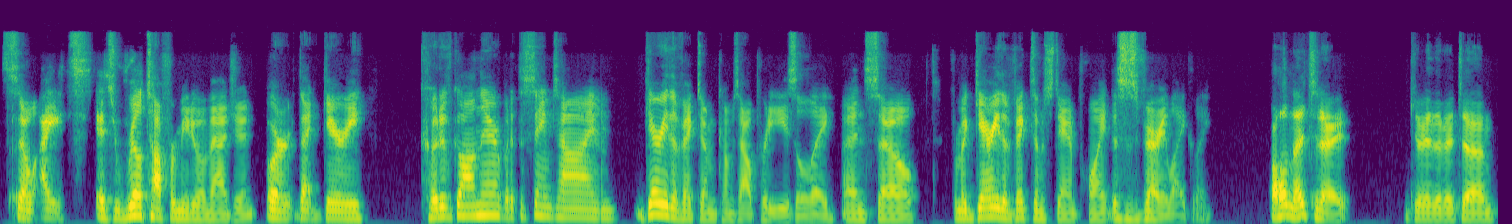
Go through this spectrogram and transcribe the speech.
so I, it's it's real tough for me to imagine, or that Gary could have gone there, but at the same time, Gary the victim comes out pretty easily, and so from a Gary the victim standpoint, this is very likely. all night tonight, Gary the victim.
